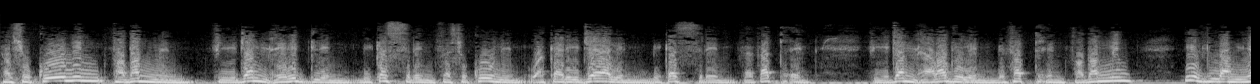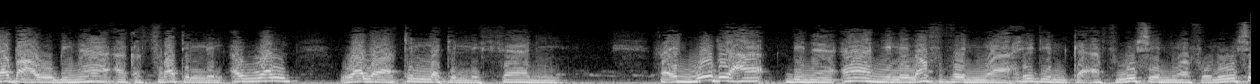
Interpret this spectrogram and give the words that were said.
فسكون فضم في جمع رجل بكسر فسكون وكرجال بكسر ففتح في جمع رجل بفتح فضم إذ لم يضعوا بناء كثرة للأول ولا قلة للثاني. فإن وضع بناءان للفظ واحد كأفلس وفلوس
